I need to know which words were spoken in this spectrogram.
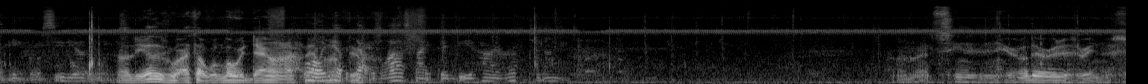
You can't really see the other ones. Oh, the others were, I thought were lowered down. Well, yeah, but there. that was last night. They'd be higher up tonight. I'm not seeing it in here. Oh, there it is, right in this.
